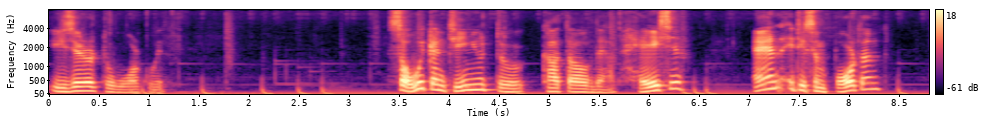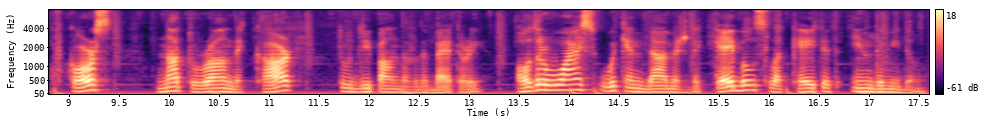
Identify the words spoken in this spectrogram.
easier to work with. So we continue to cut off the adhesive and it is important, of course, not to run the card too deep under the battery. Otherwise we can damage the cables located in the middle.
